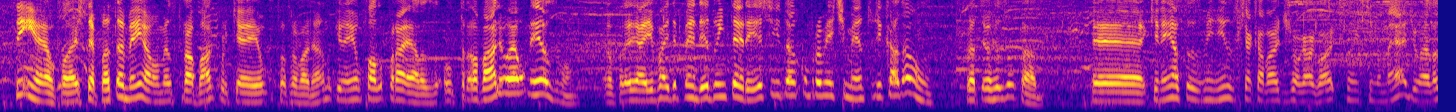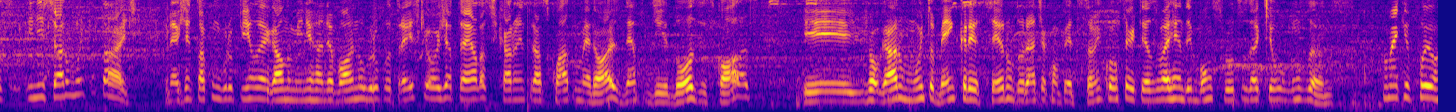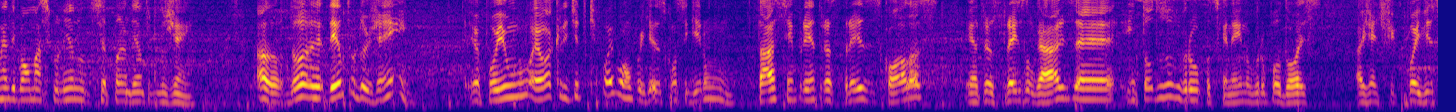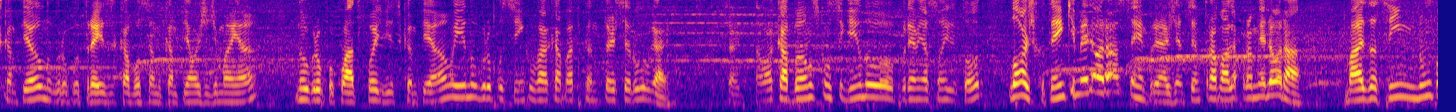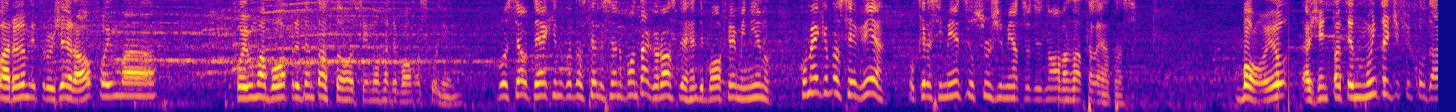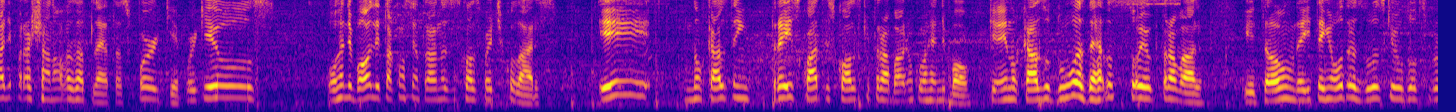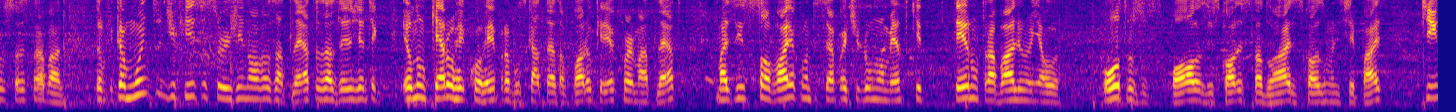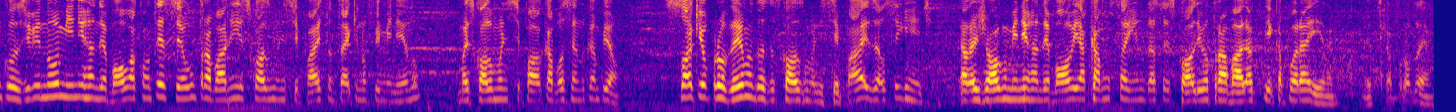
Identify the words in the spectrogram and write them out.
Sim, é, o Colégio Cepan também é o mesmo trabalho, porque é eu que estou trabalhando, que nem eu falo para elas. O trabalho é o mesmo. Eu falei, aí vai depender do interesse e do comprometimento de cada um para ter o resultado. É, que nem essas meninas que acabaram de jogar agora, que são ensino médio, elas iniciaram muito tarde. Que nem a gente tá com um grupinho legal no mini handebol e no grupo 3, que hoje até elas ficaram entre as quatro melhores dentro de 12 escolas e jogaram muito bem, cresceram durante a competição e com certeza vai render bons frutos daqui a alguns anos. Como é que foi o handebol masculino do CEPAN dentro do GEM? Ah, do, dentro do GEM, foi um, eu acredito que foi bom, porque eles conseguiram estar sempre entre as três escolas, entre os três lugares, é, em todos os grupos, que nem no grupo 2 a gente foi vice-campeão, no grupo 3 acabou sendo campeão hoje de manhã, no grupo 4 foi vice-campeão e no grupo 5 vai acabar ficando em terceiro lugar. Certo? Então acabamos conseguindo premiações de todo. Lógico, tem que melhorar sempre, né? a gente sempre trabalha para melhorar. Mas assim, num parâmetro geral, foi uma, foi uma boa apresentação assim no handebol masculino. Você é o técnico da seleção de Ponta Grossa de handebol feminino. Como é que você vê o crescimento e o surgimento de novas atletas? Bom, eu, a gente está tendo muita dificuldade para achar novas atletas. Por quê? Porque os, o handebol está concentrado nas escolas particulares. E no caso tem três, quatro escolas que trabalham com handball. Que nem no caso duas delas sou eu que trabalho. Então, daí tem outras duas que os outros professores trabalham. Então fica muito difícil surgir novos atletas. Às vezes gente, eu não quero recorrer para buscar atleta fora, eu queria formar atleta, mas isso só vai acontecer a partir do momento que ter um trabalho em outros polos, escolas estaduais, escolas municipais, que inclusive no mini handebol aconteceu um trabalho em escolas municipais, tanto é que no feminino uma escola municipal acabou sendo campeão. Só que o problema das escolas municipais é o seguinte, elas jogam mini handebol e acabam saindo dessa escola e o trabalho fica por aí, né? Esse é o problema.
